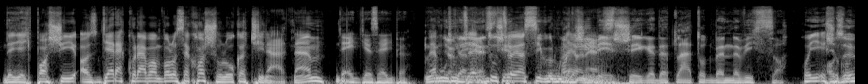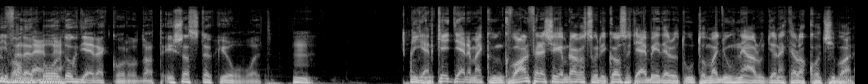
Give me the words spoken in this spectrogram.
de egy, egy pasi, az gyerekkorában valószínűleg hasonlókat csinált, nem? De egy ez egybe. Nem, tudsz, Ugyanezt nem tudsz olyan szigorú A csibészségedet látod benne vissza. Hogy és az benne? boldog gyerekkorodat, és az tök jó volt. Igen, két gyermekünk van, feleségem ragaszkodik az, hogy ebéd előtt úton vagyunk, ne aludjanak el a kocsiban.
